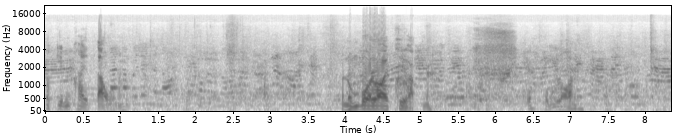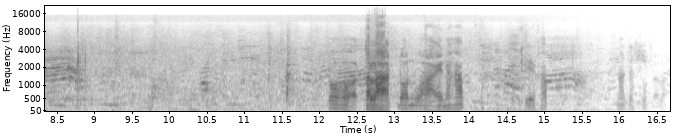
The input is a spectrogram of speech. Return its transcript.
ก็กินไข่เต่านะครับขนมบัวลอยเผือกนะ โอ้ผมร้อน ก็ตลาดดอนหวายนะครับ โอเคครับ น่าจะสุดแล้วล่ะ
